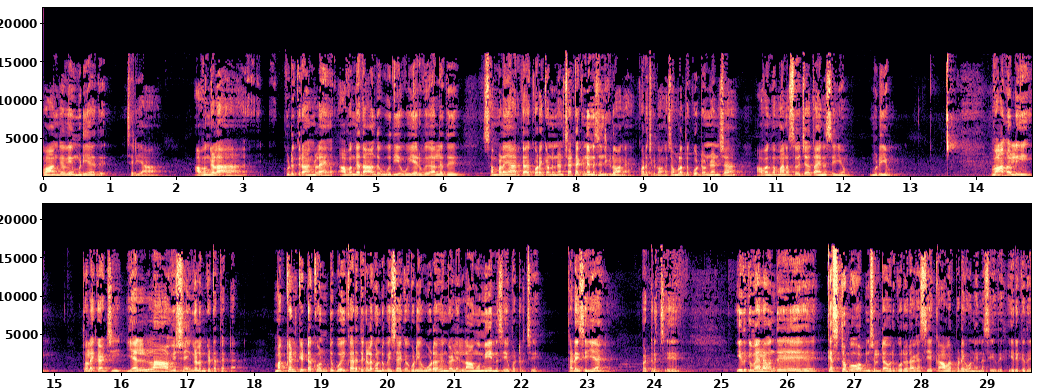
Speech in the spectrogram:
வாங்கவே முடியாது. சரியா? அவங்களா கொடுக்குறாங்களே அவங்க தான் அந்த ஊதிய உயர்வு அல்லது சம்பளம் யாருக்காவது குறைக்கணும்னு நினச்சா டக்குன்னு என்ன செஞ்சுக்கிடுவாங்க? குறைச்சிக்கிடுவாங்க. சம்பளத்தை கூட்டணும்னு நினச்சா அவங்க மனசு வச்சா தான் என்ன செய்யும்? முடியும். வானொலி தொலைக்காட்சி எல்லா விஷயங்களும் கிட்டத்தட்ட. மக்கள் கிட்ட கொண்டு போய் கருத்துக்களை கொண்டு போய் சேர்க்கக்கூடிய ஊடகங்கள் எல்லாமுமே என்ன செய்யப்பட்டுருச்சு? தடை செய்யப்பட்டுருச்சு. இதுக்கு மேலே வந்து கெஸ்டபோ அப்படின்னு சொல்லிட்டு அவருக்கு ஒரு ரகசிய காவற்படை ஒன்று என்ன செய்யுது இருக்குது.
